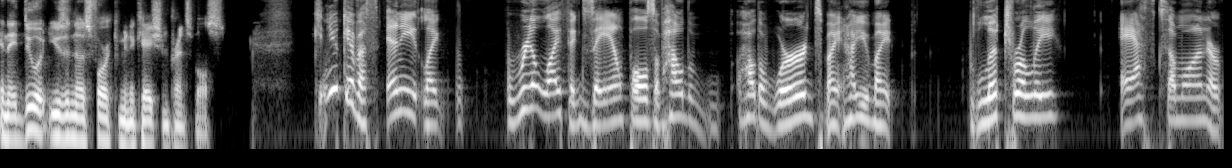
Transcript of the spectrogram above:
and they do it using those four communication principles. Can you give us any like real life examples of how the how the words might how you might literally ask someone or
